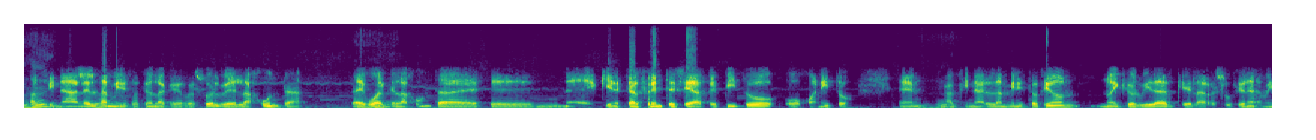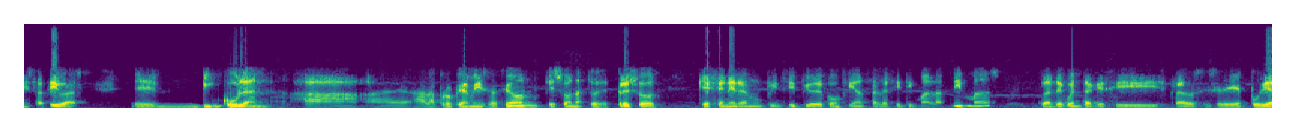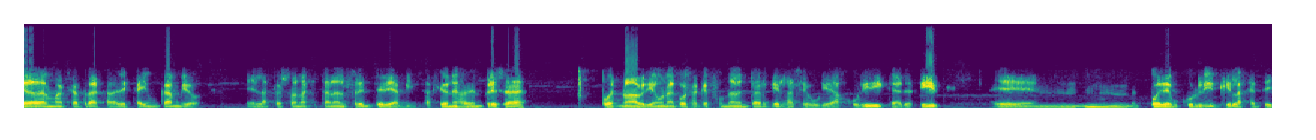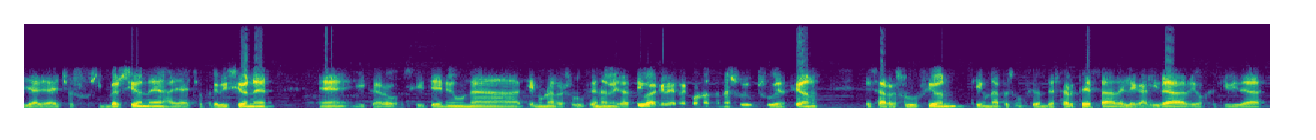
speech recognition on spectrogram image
Al final es la administración la que resuelve, es la Junta. Da igual que la Junta es, eh, quien esté al frente sea Pepito o Juanito. ¿eh? Al final la administración, no hay que olvidar que las resoluciones administrativas eh, vinculan a, la propia administración, que son actos expresos, que generan un principio de confianza legítima en las mismas. date cuenta que si, claro, si se pudiera dar marcha atrás cada vez que hay un cambio, en las personas que están al frente de administraciones o de empresas, pues no habría una cosa que es fundamental, que es la seguridad jurídica. Es decir, eh, mm, puede ocurrir que la gente ya haya hecho sus inversiones, haya hecho previsiones, ¿eh? y claro, si tiene una, tiene una resolución administrativa que le reconoce una subvención, esa resolución tiene una presunción de certeza, de legalidad, de objetividad,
